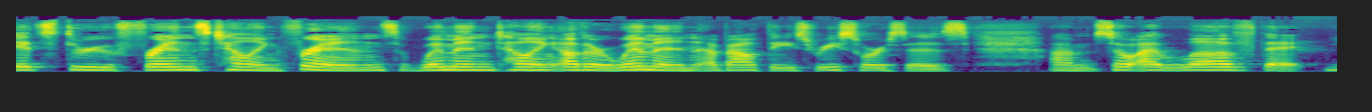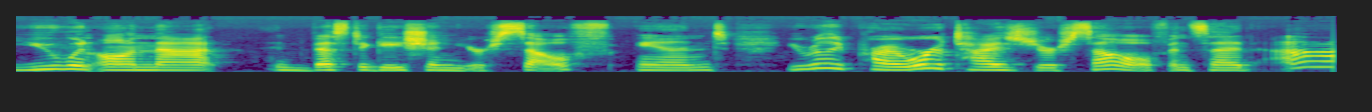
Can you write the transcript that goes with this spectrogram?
it's through friends telling friends, women telling other women about these resources. Um, so I love that you went on that investigation yourself and you really prioritized yourself and said, ah,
